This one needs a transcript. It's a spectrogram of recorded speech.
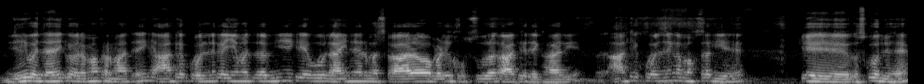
یہی وجہ ہے کہ علماء فرماتے ہیں کہ آنکھیں کھولنے کا یہ مطلب نہیں ہے کہ وہ لائنر مسکارا اور بڑی خوبصورت آنکھیں دکھا رہی ہے آنکھیں کھولنے کا مقصد یہ ہے کہ اس کو جو ہے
